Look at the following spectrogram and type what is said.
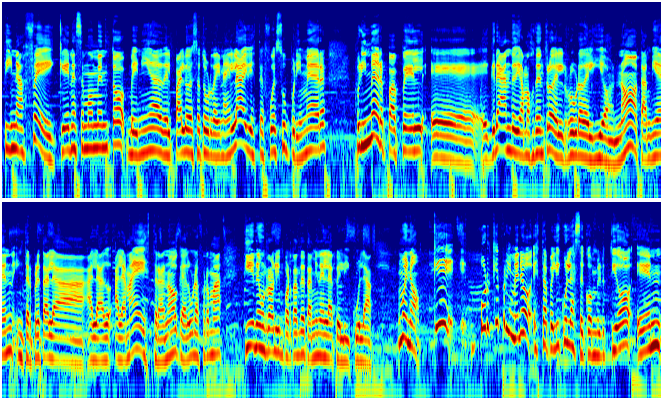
Tina Fey, que en ese momento venía del palo de Saturday Night Live, y este fue su primer primer papel eh, grande, digamos, dentro del rubro del guion, ¿no? También interpreta a la, maestra, ¿no? Que de alguna forma tiene un rol importante también en la película. Bueno, ¿qué, ¿por qué primero esta película se convirtió en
